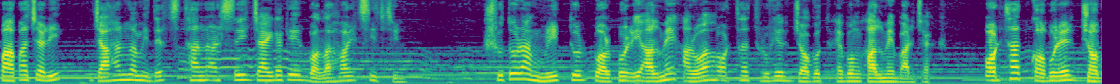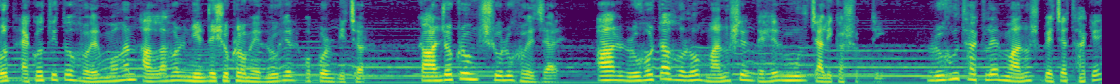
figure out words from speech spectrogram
পাপাচারী, জাহান্নামীদের স্থান। আর সেই জায়গাকে বলা হয় সিজিন সুতরাং মৃত্যুর পরপরই আলমে আরোয়াহ অর্থাৎ রুহের জগৎ এবং আলমে বারজাক। অর্থাৎ কবরের জগৎ একত্রিত হয়ে মহান আল্লাহর নির্দেশক্রমে রুহের ওপর বিচার কার্যক্রম শুরু হয়ে যায়। আর রুহটা হলো মানুষের দেহের মূল চালিকা শক্তি। রুহু থাকলে মানুষ বেঁচে থাকে,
